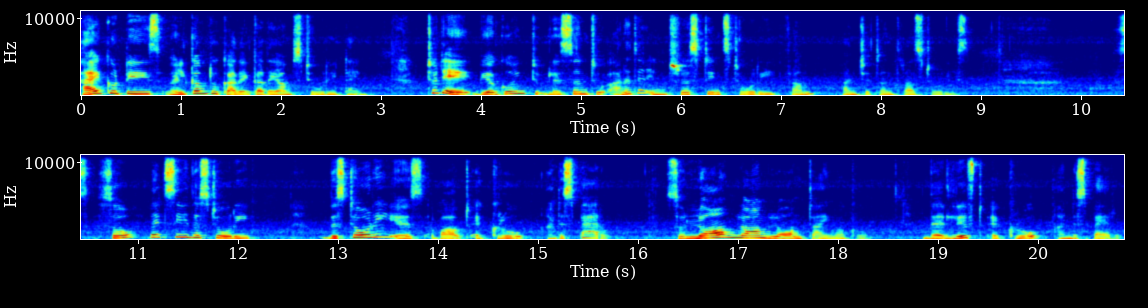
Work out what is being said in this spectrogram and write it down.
Hi cuties, welcome to Kadai Kadayam story time. Today we are going to listen to another interesting story from Panchatantra stories. So let's see the story. The story is about a crow and a sparrow. So long, long, long time ago, there lived a crow and a sparrow.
